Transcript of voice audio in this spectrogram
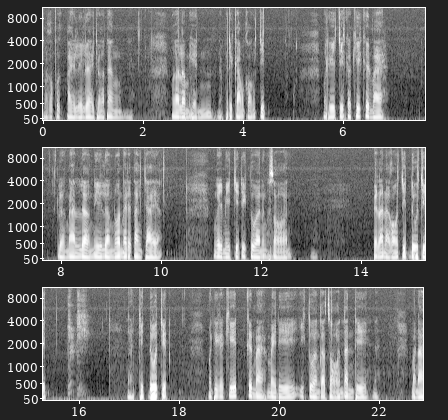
เราก็ฝึกไปเรื่อยๆจนกระทั่งเมื่อเริ่มเห็นพฤติกรรมของจิต บางทีจิตก็คิดขึ้นมา เรื่องนั้นเรื่องนี้เรื่องโน้นไม่ได้ตั้งใจอะมันก็จะมีจิตอีกตัวหนึ่งสอน เป็นลักษณะของจิตดูจิตจิตดูจิตบางทีก็คิดขึ้นมาไม่ดีอีกตัวก็สอนทันทีมันน่า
